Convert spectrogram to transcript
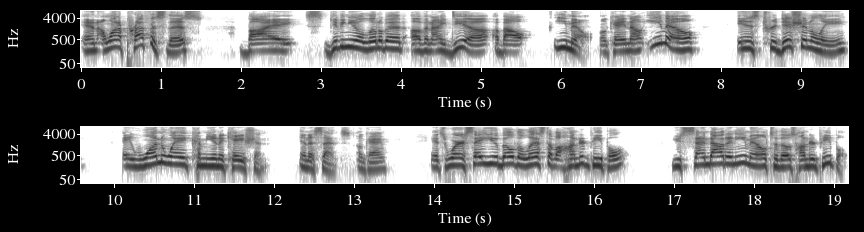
And I want to preface this by giving you a little bit of an idea about email. Okay. Now, email is traditionally a one way communication in a sense. Okay. It's where, say, you build a list of 100 people, you send out an email to those 100 people.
